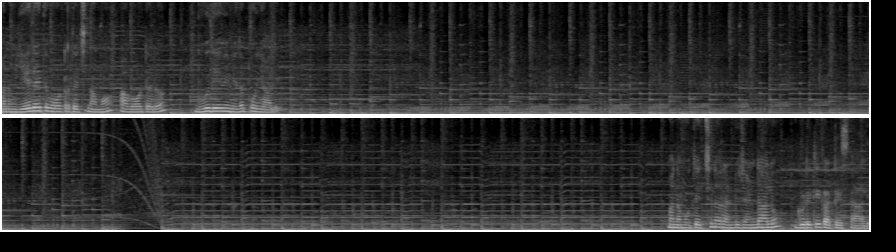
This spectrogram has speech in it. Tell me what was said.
మనం ఏదైతే వాటర్ తెచ్చినామో ఆ వాటర్ భూదేవి మీద పోయాలి. మనము తెచ్చిన రెండు జెండాలు గుడికి కట్టేసేయాలి.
